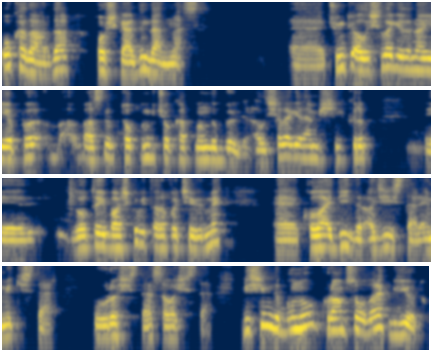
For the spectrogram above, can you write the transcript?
o kadar da hoş geldin denmez. Ee, çünkü alışılagelenen yapı aslında toplumun birçok katmanında böyledir. Alışılagelenen bir şeyi kırıp e, rotayı başka bir tarafa çevirmek e, kolay değildir. Acı ister, emek ister, uğraş ister, savaş ister. Biz şimdi bunu kuramsal olarak biliyorduk.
